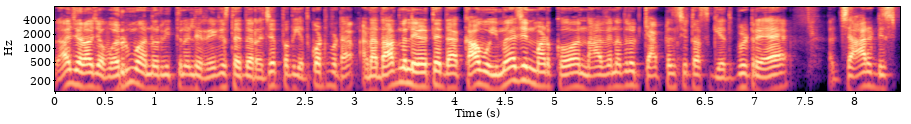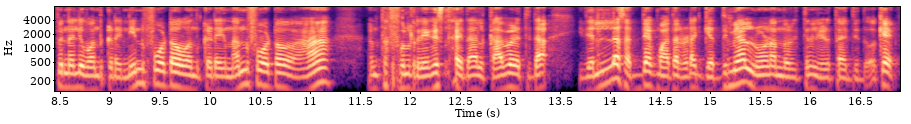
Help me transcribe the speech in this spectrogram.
ರಾಜರಾಜ ವರ್ಮ ಅನ್ನೋ ರೀತಿಯಲ್ಲಿ ರೇಗಿಸ್ತಾ ಇದ್ದ ರಜತ್ ಅದು ಎತ್ಕೊಟ್ಬಿಟ್ಟ. ಅಂಡ್ ಅದಾದ್ಮೇಲೆ ಹೇಳ್ತಾ ಇದ್ದ, ಕಾವು ಇಮ್ಯಾಜಿನ್ ಮಾಡ್ಕೋ, ನಾವೇನಾದ್ರೂ ಕ್ಯಾಪ್ಟನ್ಸಿ ಟಾಸ್ ಗೆದ್ಬಿಟ್ರೆ, ಜಾರ್ ಡಿಸ್ಪ್ಲೇನಲ್ಲಿ ಒಂದು ಕಡೆ ನಿನ್ನ ಫೋಟೋ ಒಂದು ಕಡೆ ನನ್ನ ಫೋಟೋ ಆ? ಅಂತ ಫುಲ್ ರೇಗಿಸ್ತಾ ಇದ್ದ. ಅಲ್ಲಿ ಕಾವ್ಯ ಹೇಳ್ತಿದ್ದ, ಇದೆಲ್ಲ ಸದ್ಯಕ್ಕೆ ಮಾತಾಡೋಣ ಗೆದ್ದ ಮೇಲೆ ನೋಡೋಣ ಅನ್ನೋ ರೀತಿಯಲ್ಲಿ ಹೇಳ್ತಾ ಇದ್ದಿದ್ದು. ಓಕೆ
